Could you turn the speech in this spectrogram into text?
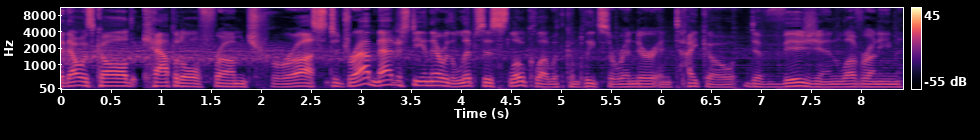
Right, that was called Capitol from Trust. Drab Majesty in there with Ellipsis, Slow Club with Complete Surrender, and Tycho Division. Love running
